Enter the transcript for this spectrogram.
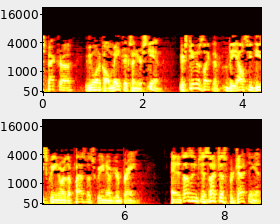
spectra, if you want to call matrix, on your skin. Your skin is like the, the LCD screen or the plasma screen of your brain. And it doesn't just not just projecting it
